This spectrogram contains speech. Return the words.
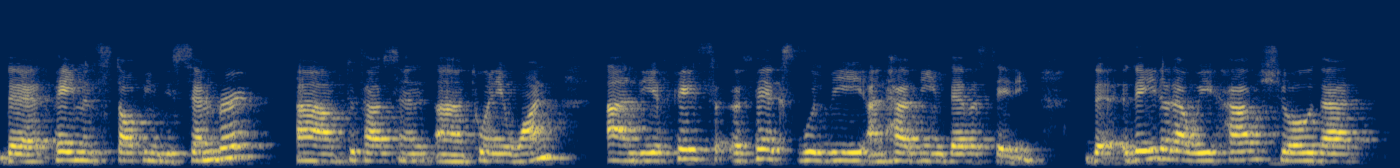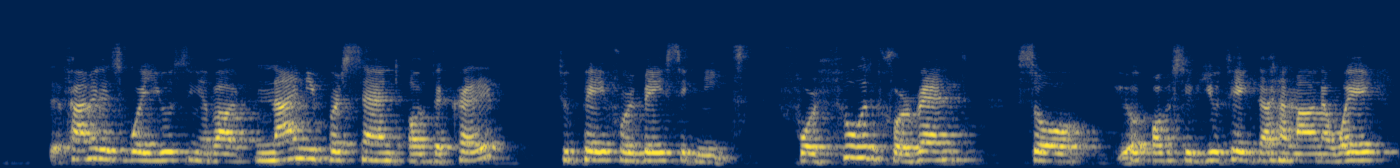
The payments stopped in December uh, 2021, and the effects, effects will be and have been devastating. The data that we have show that families were using about 90% of the credit to pay for basic needs, for food, for rent. So obviously, if you take that amount away,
